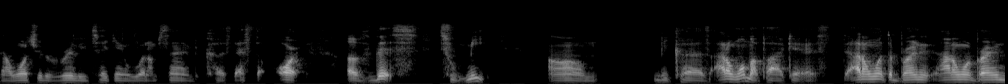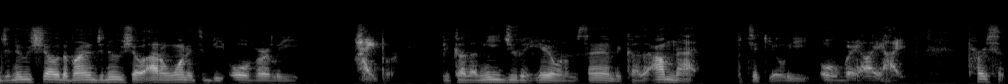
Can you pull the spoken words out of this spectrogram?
and I want you to really take in what I'm saying because that's the art of this to me. Um, because I don't want my podcast. I don't want the Brandon. I don't want Brandon Janu show. The Brandon Janu show. I don't want it to be overly hyper because I need you to hear what I'm saying because I'm not particularly over high hype person.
